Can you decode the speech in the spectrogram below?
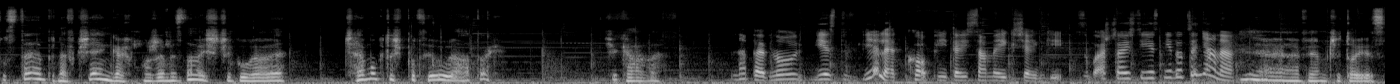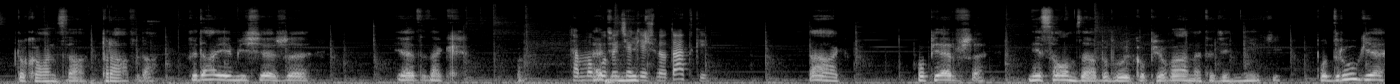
dostępne w księgach, możemy znaleźć szczegóły, ale czemu ktoś po tylu latach? Ciekawe. Na pewno jest wiele kopii tej samej księgi, zwłaszcza jeśli jest niedoceniana. Nie wiem, czy to jest do końca prawda. Wydaje mi się, że jednak Tam mogły być jakieś notatki. tak. Po pierwsze, nie sądzę, aby były kopiowane te dzienniki. Po drugie,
